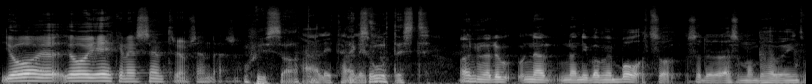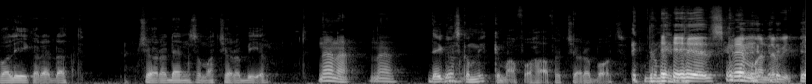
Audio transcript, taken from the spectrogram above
Jo, jag, jag är i Ekenäs centrum sen där så. Oj satan. Härligt, härligt. Exotiskt. Och när, du, när, när ni var med båt så, så det där så man behöver inte vara lika rädd att köra den som att köra bil. Nej, nej, nej. Det är ganska mycket man får ha för att köra båt. Det är skrämmande mycket.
